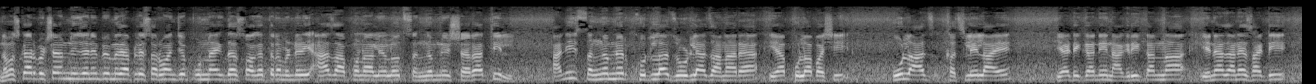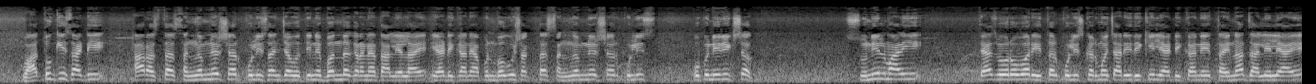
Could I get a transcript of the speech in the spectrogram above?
नमस्कारपेक्षा न्यूज एनमध्ये आपले सर्वांचे पुन्हा एकदा स्वागत तर मंडळी आज आपण आलेलो संगमनेर शहरातील आणि संगमनेर खुर्दला जोडल्या जाणाऱ्या या पुलापाशी. पूल आज खचलेला आहे. या ठिकाणी नागरिकांना येण्या जाण्यासाठी वाहतुकीसाठी हा रस्ता संगमनेर शहर पोलिसांच्या वतीने बंद करण्यात आलेला आहे. या ठिकाणी आपण बघू शकता संगमनेर शहर पोलीस उपनिरीक्षक सुनील माळी त्याचबरोबर इतर पोलीस कर्मचारी देखील या ठिकाणी तैनात झालेले आहे.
